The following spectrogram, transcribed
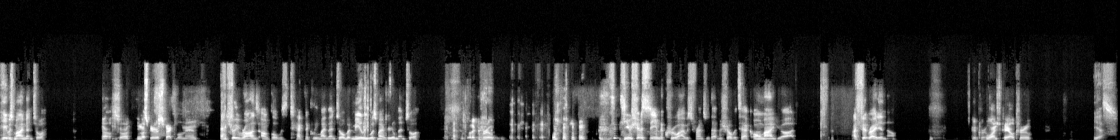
He was my mentor. Oh, so you must be a respectable man. Actually, Ron's uncle was technically my mentor, but Mealy was my real mentor. What a crew! you should have seen the crew I was friends with at Nashoba Tech. Oh my god. I fit right in though. Good crew. Lunch pail crew. Yes.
